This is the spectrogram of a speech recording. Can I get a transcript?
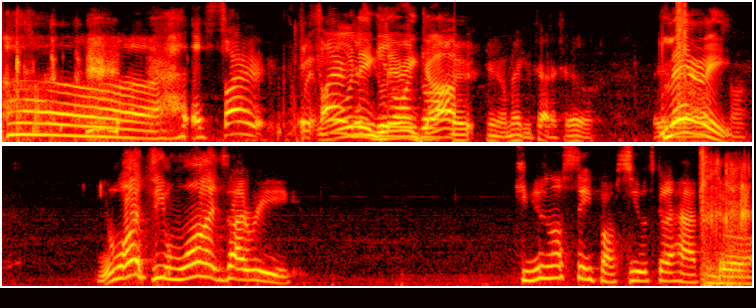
Uh, if fire, if fire doesn't get on, bro, You know, make you try to chill. There Larry! what do you want, Zyreek? Keep using those stink bombs. See what's gonna happen, bro.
